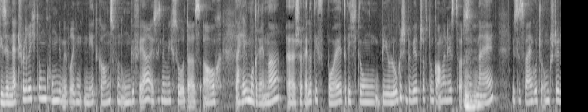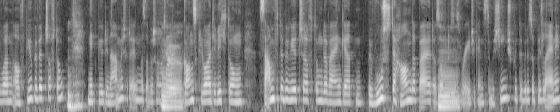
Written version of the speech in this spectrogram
Diese Natural-Richtung kommt im Übrigen nicht ganz von ungefähr. Es ist nämlich so, dass auch der Helmut Renner äh, schon relativ bald Richtung biologische Bewirtschaftung gegangen ist. 2009 ist das Weingut schon umgestellt worden auf Biobewirtschaftung. Nicht biodynamisch oder irgendwas, aber schon einmal Ja, ja. ganz klar die Richtung sanfte Bewirtschaftung der Weingärten, bewusste Handarbeit, also auch dieses Rage Against the Machine spielt da wieder so ein bisschen eine.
